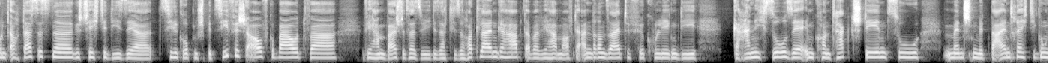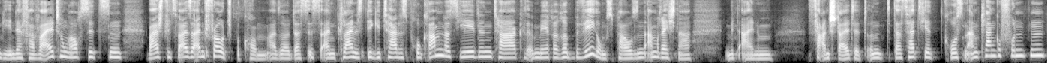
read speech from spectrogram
Und auch das ist eine Geschichte, die sehr zielgruppenspezifisch aufgebaut war. Wir haben beispielsweise, wie gesagt, diese Hotline gehabt, aber wir haben auf der anderen Seite für Kollegen, die gar nicht so sehr im Kontakt stehen zu Menschen mit Beeinträchtigung, die in der Verwaltung auch sitzen, beispielsweise ein Froach bekommen. Also das ist ein kleines digitales Programm, das jeden Tag mehrere Bewegungspausen am Rechner mit einem veranstaltet. Und das hat hier großen Anklang gefunden.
